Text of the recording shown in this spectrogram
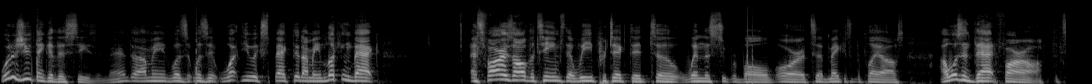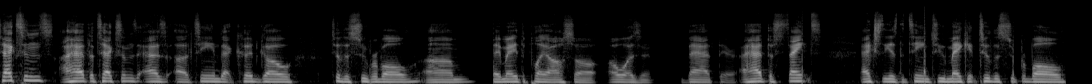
What did you think of this season, man? I mean, was it was it what you expected? I mean, looking back, as far as all the teams that we predicted to win the Super Bowl or to make it to the playoffs, I wasn't that far off. The Texans, I had the Texans as a team that could go to the Super Bowl. Um, they made the playoffs, so I wasn't bad there. I had the Saints actually as the team to make it to the Super Bowl.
